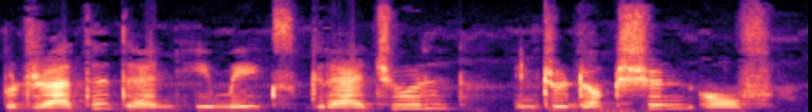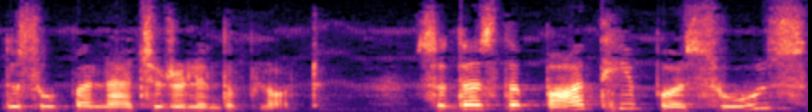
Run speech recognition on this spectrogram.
but rather than he makes gradual introduction of the supernatural in the plot. So thus the path he pursues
